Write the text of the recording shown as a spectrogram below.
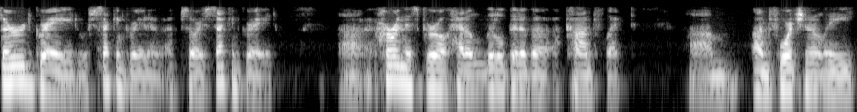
third grade or second grade, uh, I'm sorry, second grade, uh, her and this girl had a little bit of a, a conflict. Um, unfortunately,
